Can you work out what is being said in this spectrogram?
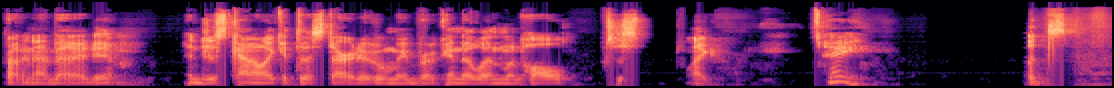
Probably not a bad idea. And just kind of like at the start of when we broke into Linwood Hall, just like, hey, let's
